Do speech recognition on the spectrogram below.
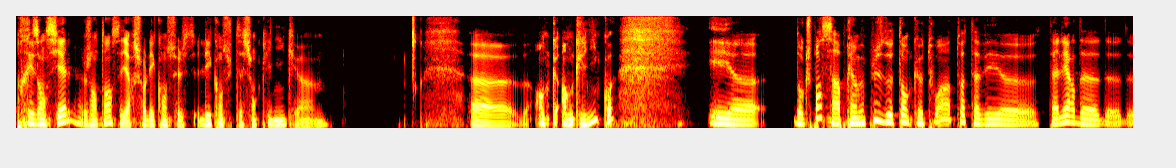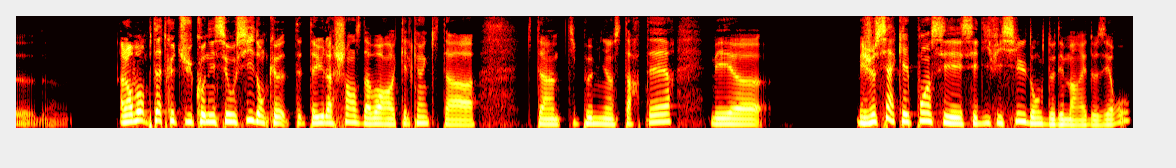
présentielle. J'entends, c'est-à-dire sur les, les consultations cliniques euh, en, en, clinique, quoi. Et euh, donc je pense que ça a pris un peu plus de temps que toi. Toi, t'avais, euh, t'as l'air de, Alors bon, peut-être que tu connaissais aussi, donc t'as eu la chance d'avoir quelqu'un qui t'a, qui t'a un petit peu mis un starter, mais mais je sais à quel point c'est, difficile donc de démarrer de zéro.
